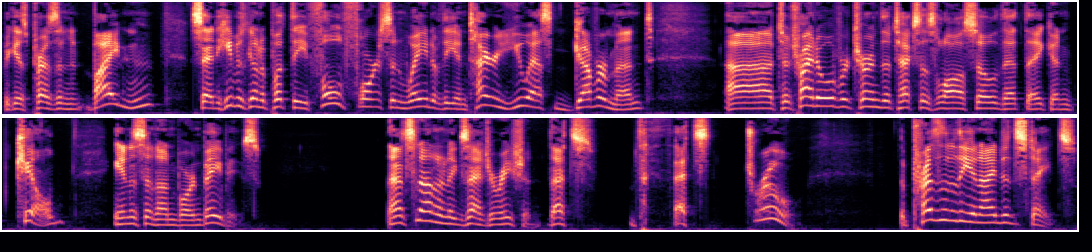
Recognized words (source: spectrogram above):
because President Biden said he was going to put the full force and weight of the entire U.S. government uh, to try to overturn the Texas law so that they can kill innocent unborn babies. That's not an exaggeration. That's that's true. The President of the United States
